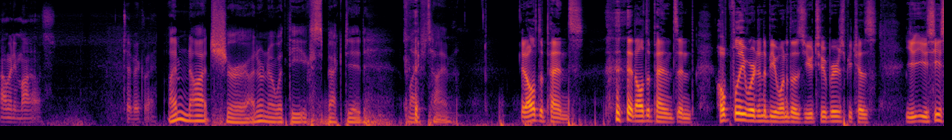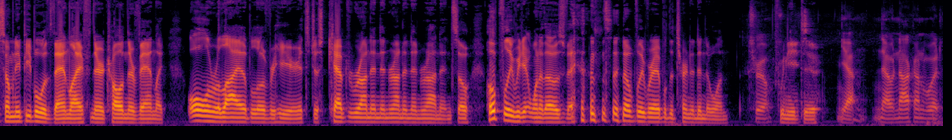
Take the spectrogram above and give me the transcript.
How many miles? Typically. I'm not sure. I don't know what the expected lifetime. It all depends. it all depends, and hopefully we're going to be one of those YouTubers because you, you see so many people with van life and they're calling their van like all reliable over here. It's just kept running and running and running. So hopefully we get one of those vans, and hopefully we're able to turn it into one True. if we need to. Yeah. No, knock on wood.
